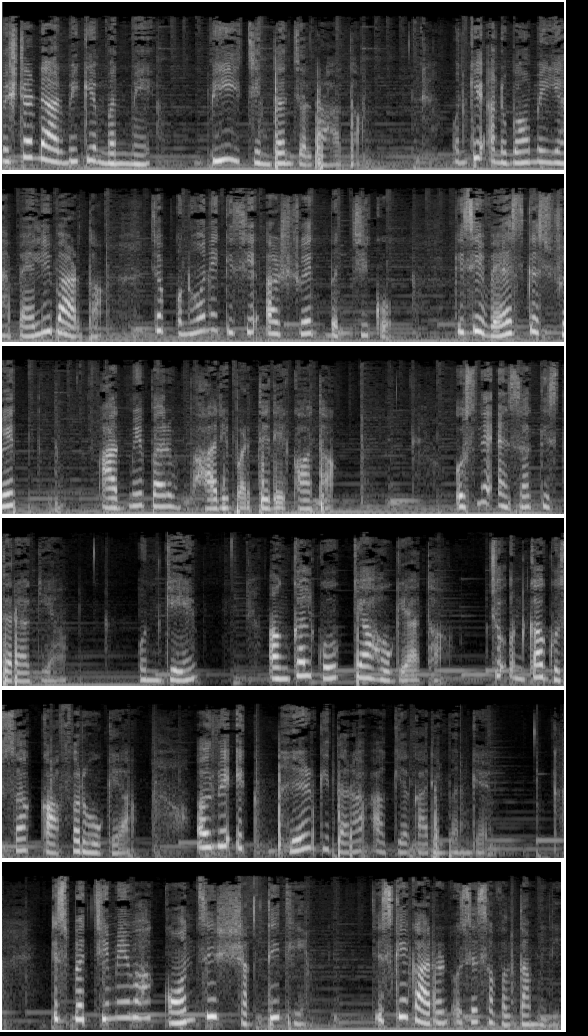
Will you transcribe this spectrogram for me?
मिस्टर डार्बी के मन में भी चिंतन चल रहा था। उनके अनुभव में यह पहली बार था जब उन्होंने किसी अश्वेत बच्ची को किसी वयस्क श्वेत आदमी पर भारी पड़ते देखा था। उसने ऐसा किस तरह किया? उनके अंकल को क्या हो गया था, जो उनका गुस्सा काफर हो गया और वे एक भेड़ की तरह आज्ञाकारी बन गए। इस बच्ची में वह कौन सी शक्ति थी, जिसके कारण उसे सफलता मिली?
